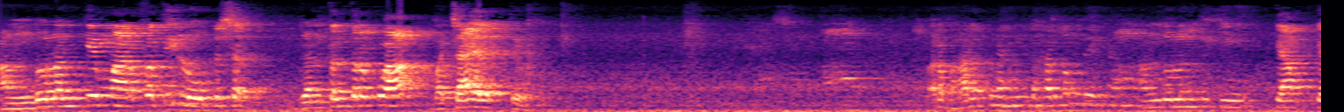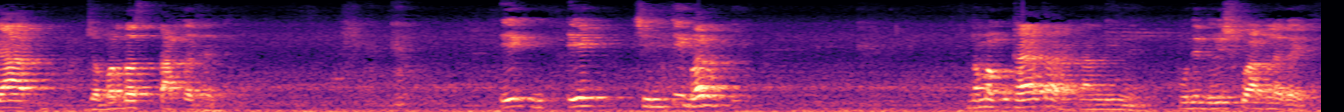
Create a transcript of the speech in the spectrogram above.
आंदोलन के मार्फत ही लोक गणतंत्र को आप बचाए रखते हो। और भारत में हम हर हरदम देखा आंदोलन की क्या क्या ज़बरदस्त ताकत है। एक एक चिमटी भर नमक उठाया था गांधी ने, पूरे देश को आग लगाई थी।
